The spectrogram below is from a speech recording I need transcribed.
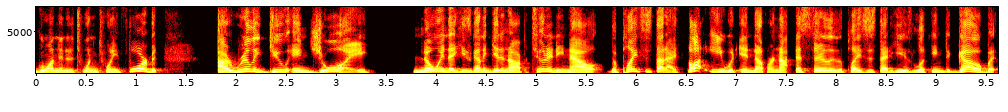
going into 2024. But I really do enjoy knowing that he's going to get an opportunity. Now, the places that I thought he would end up are not necessarily the places that he is looking to go, but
